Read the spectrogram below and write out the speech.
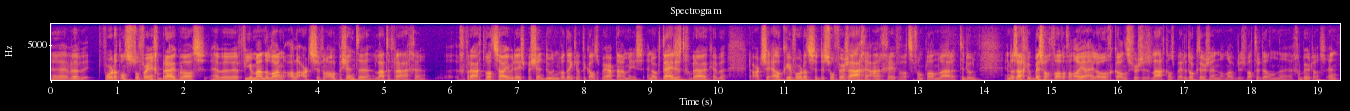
eh, we voordat onze software in gebruik was, hebben we vier maanden lang alle artsen van alle patiënten laten vragen. Gevraagd, wat zou je bij deze patiënt doen? Wat denk je dat de kans op herpname is? En ook tijdens het gebruik hebben de artsen elke keer voordat ze de software zagen aangegeven wat ze van plan waren te doen. En dan zag je ook best wel gevallen van, oh ja, hele hoge kans versus laag kans bij de dokters. En dan ook dus wat er dan eh, gebeurd was. En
